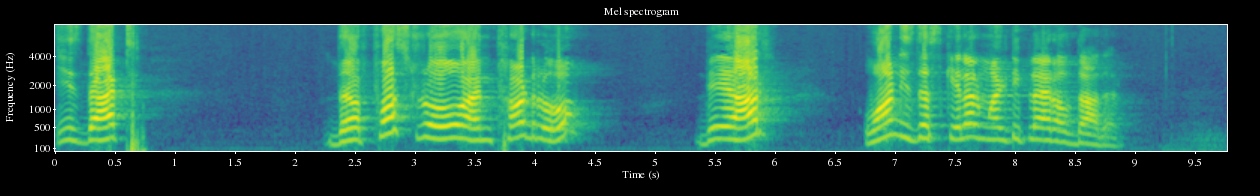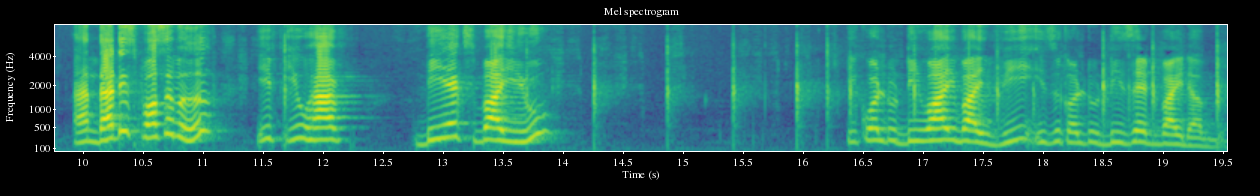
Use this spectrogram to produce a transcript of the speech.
is that the first row and third row they are one is the scalar multiplier of the other and that is possible if you have dx by u equal to dy by v is equal to dz by w.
